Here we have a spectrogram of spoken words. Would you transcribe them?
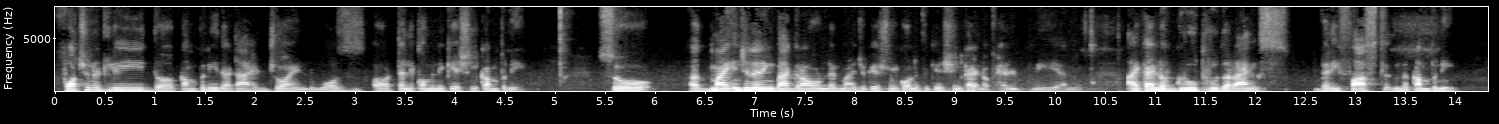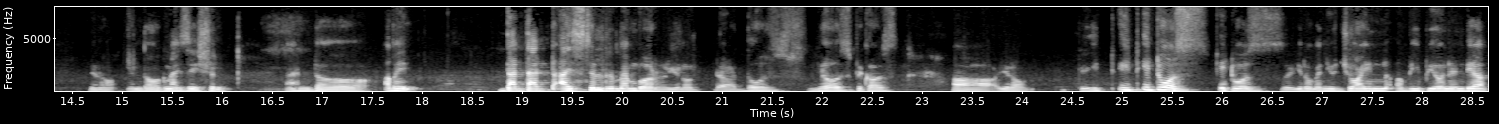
fortunately, the company that I had joined was a telecommunication company. So uh, my engineering background and my educational qualification kind of helped me, and I kind of grew through the ranks very fast in the company, you know, in the organization. And uh, I mean, that that I still remember, you know, uh, those years because, uh, you know, it, it it was it was you know when you join a BPO in India,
